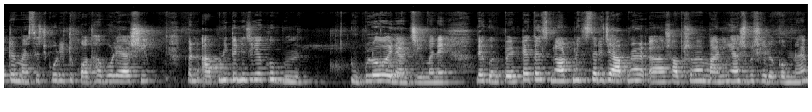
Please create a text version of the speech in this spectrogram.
একটা মেসেজ করি একটু কথা বলে আসি। কারণ আপনি তো নিজেকে খুব গ্লো এনার্জি মানে দেখুন পেন্টাকেলস নট নেসেসারি যে আপনার সবসময় মানি আসবে সেরকম নয়।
